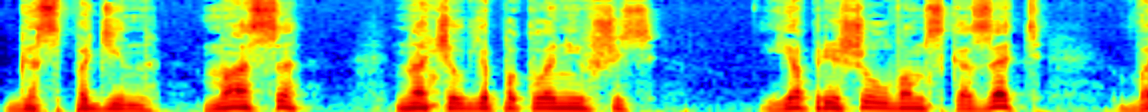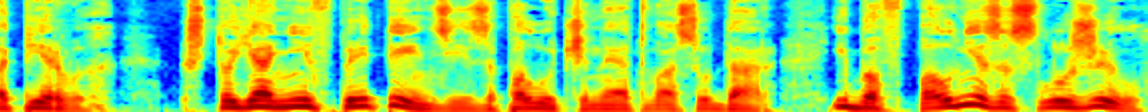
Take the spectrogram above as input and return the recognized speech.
«Господин Масса», — начал я, поклонившись, — «я пришел вам сказать, во-первых, что я не в претензии за полученный от вас удар, ибо вполне заслужил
